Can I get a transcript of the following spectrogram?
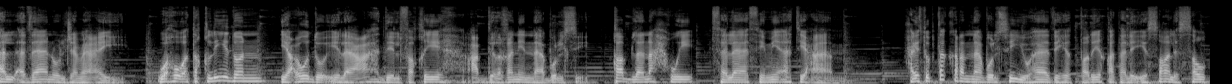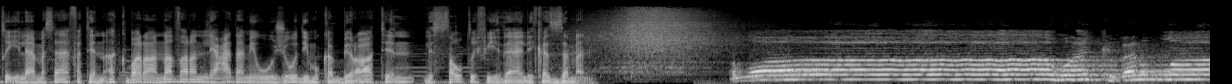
الأذان الجماعي وهو تقليد يعود إلى عهد الفقيه عبد الغني النابلسي. قبل نحو 300 عام حيث ابتكر النابلسي هذه الطريقة لإيصال الصوت إلى مسافة أكبر نظرا لعدم وجود مكبرات للصوت في ذلك الزمن. الله أكبر الله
